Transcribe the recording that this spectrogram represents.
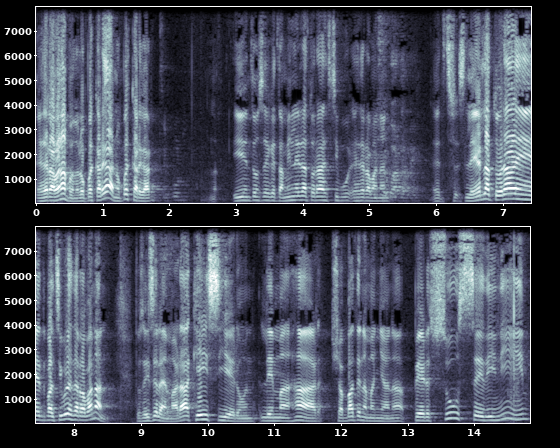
Es de Rabanán, pues no lo puedes cargar, no puedes cargar. Sipur. No. Y entonces que también leer la Torah es, sibur- es de Rabanán. Eh, Leer la Torah de Balsibur es de Rabanán. Entonces dice la Emara, ¿qué hicieron? Le mahar, Shabbat en la mañana, persu sedinim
